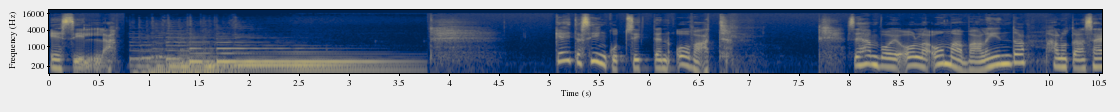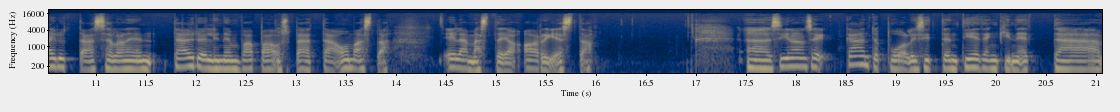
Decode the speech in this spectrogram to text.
esillä. Keitä sinkut sitten ovat? Sehän voi olla oma valinta. Halutaan säilyttää sellainen täydellinen vapaus päättää omasta elämästä ja arjesta. Siinä on se kääntöpuoli sitten tietenkin, että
